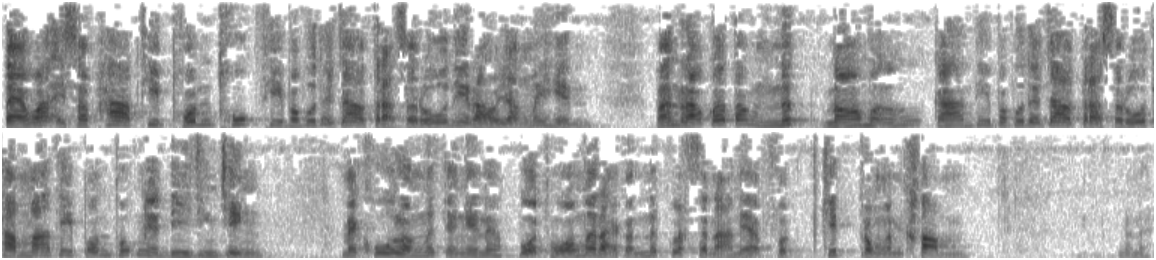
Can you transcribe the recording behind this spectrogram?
แต่ว่าไอ้สภาพที่พ้นทุกที่พระพุทธเจ้าตรัสรู้นี่เรายังไม่เห็นมันเราก็ต้องนึกน้อมว่าเออการที่พระพุทธเจ้าตรัสรู้ธรรมะที่พ้นทุกเนี่ยดีจริง ๆ แม่ครูลองนึกอย่างนี้นะปวดหัวเมื่อไหร่ก็นึกลักษณะเนี่ยฝึกคิดตรงกันข้ามนะ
